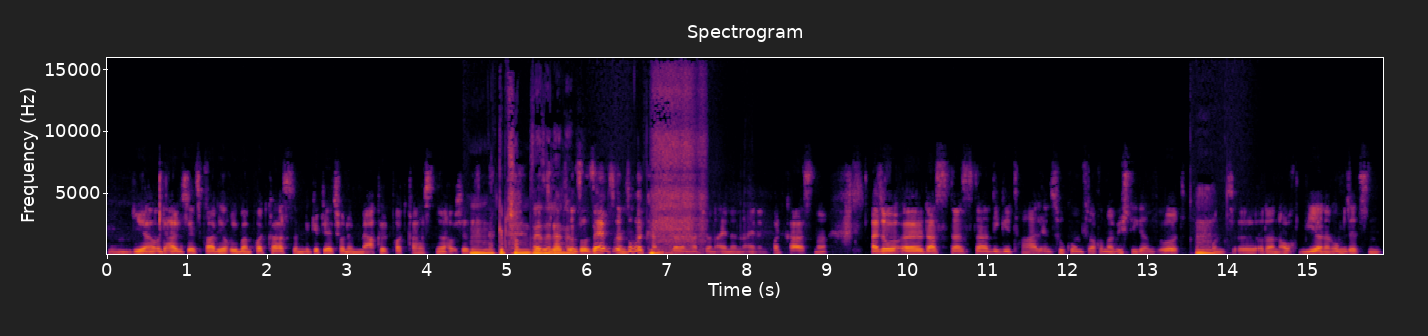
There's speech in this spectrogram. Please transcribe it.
wir unterhalten uns jetzt gerade auch über einen Podcast. Es gibt ja jetzt schon einen Merkel-Podcast. Ne? ich mhm, gibt schon sehr, also sehr lange. Unsere, selbst unsere Kanzlerin hat schon einen, einen Podcast. Ne? Also, äh, dass, dass da digital in Zukunft auch immer wichtiger wird mhm. und äh, dann auch wir dann umsetzen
